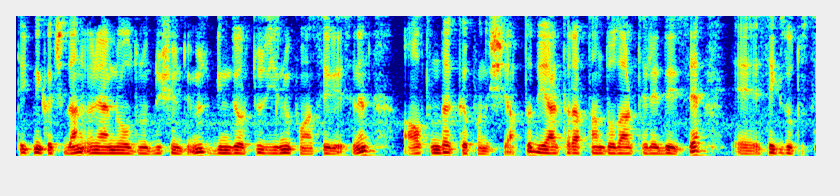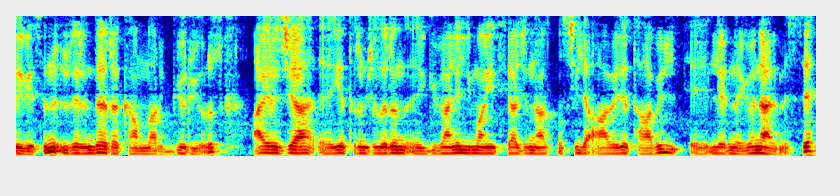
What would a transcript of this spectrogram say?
teknik açıdan önemli olduğunu düşündüğümüz 1420 puan seviyesinin altında kapanış yaptı. Diğer taraftan dolar TL'de ise 8.30 e, seviyesinin üzerinde rakamlar görüyoruz. Ayrıca e, yatırımcıların e, güvenli liman ihtiyacının artmasıyla ABD tahvillerine yönelmesi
